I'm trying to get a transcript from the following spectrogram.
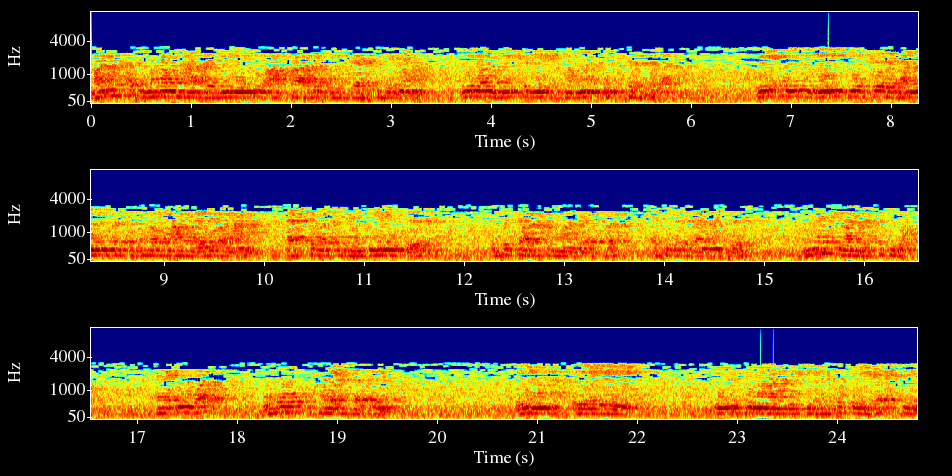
මනසට භාවනා වැඩිමේ ආකාර කීපයක් තිබෙනවා. ඒවා මේකේ මම විස්තර කළා. ඒකේ මේ විදිහට මනසට භාවනා වැඩිවා නම් ඇත්ත වශයෙන්ම කියන්නේ උපචාර සමාධියක් ඇති කරගන්නට මොනවද වන්නට පුළුවන්. ඒකවත් බොහෝ හයකට ඒ ඒ විකසිත මාර්ගයේ කියන කොටේ දැක්කේ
